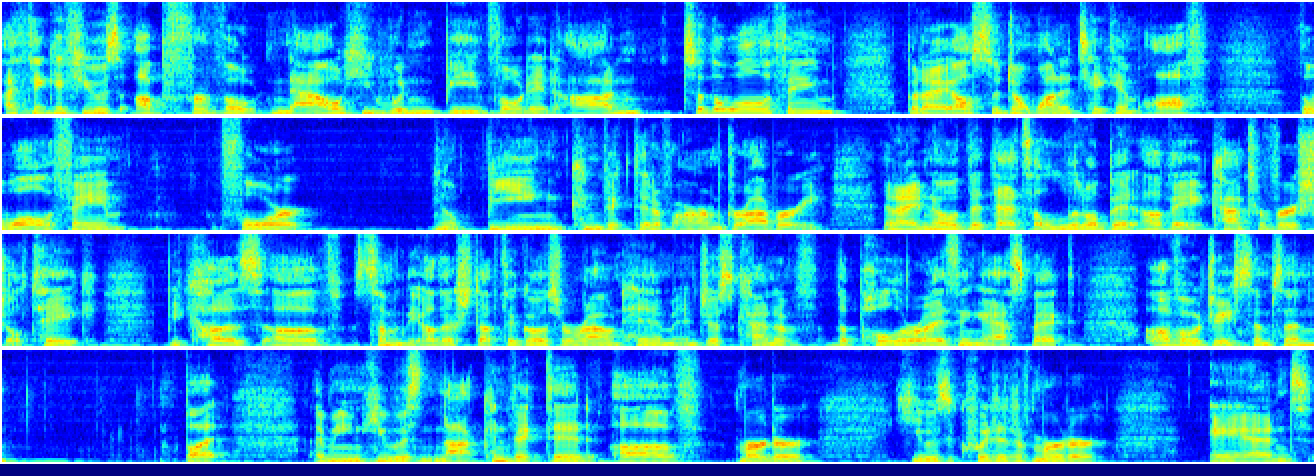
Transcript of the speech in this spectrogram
I think if he was up for vote now, he wouldn't be voted on to the Wall of Fame. But I also don't want to take him off the Wall of Fame for you know being convicted of armed robbery and i know that that's a little bit of a controversial take because of some of the other stuff that goes around him and just kind of the polarizing aspect of oj simpson but i mean he was not convicted of murder he was acquitted of murder and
